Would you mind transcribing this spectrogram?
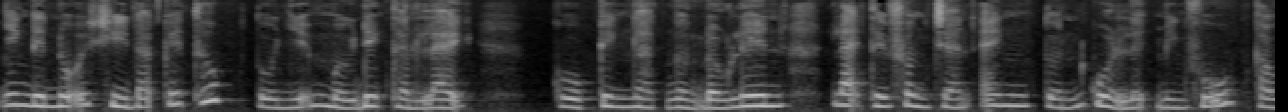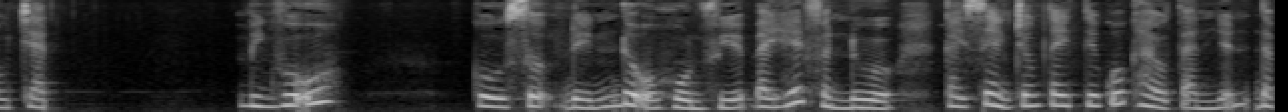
nhanh đến nỗi khi đã kết thúc, tô nhiễm mới định thần lại. Cô kinh ngạc ngẩng đầu lên, lại thấy phần trán anh Tuấn của Lệ Minh Vũ cau chặt. Minh Vũ! Cô sợ đến độ hồn phía bay hết phần nửa, cái sẻng trong tay tiêu quốc hào tàn nhẫn đập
